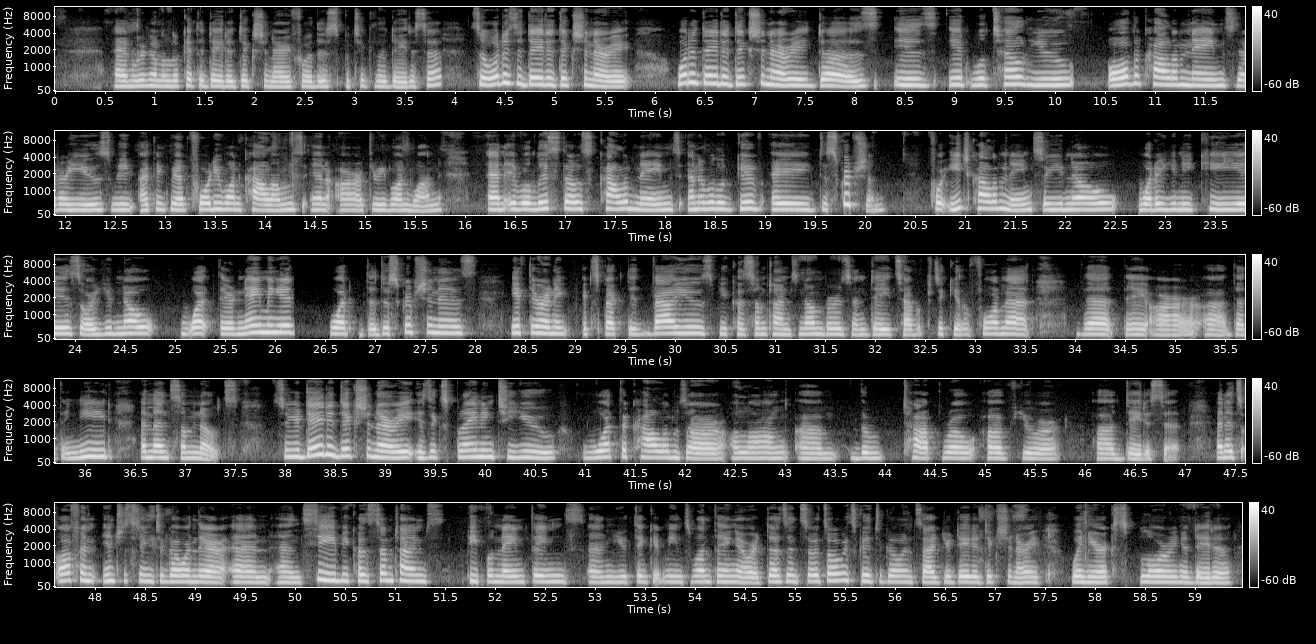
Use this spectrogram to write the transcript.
And we're going to look at the data dictionary for this particular data set. So what is a data dictionary? What a data dictionary does is it will tell you all the column names that are used. We, I think we had 41 columns in our 311 and it will list those column names and it will give a description for each column name so you know what a unique key is or you know what they're naming it, what the description is, if there are any expected values because sometimes numbers and dates have a particular format that they are uh, that they need and then some notes. So your data dictionary is explaining to you what the columns are along um, the top row of your uh, data set. And it's often interesting to go in there and, and see because sometimes people name things and you think it means one thing or it doesn't. So it's always good to go inside your data dictionary when you're exploring a data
